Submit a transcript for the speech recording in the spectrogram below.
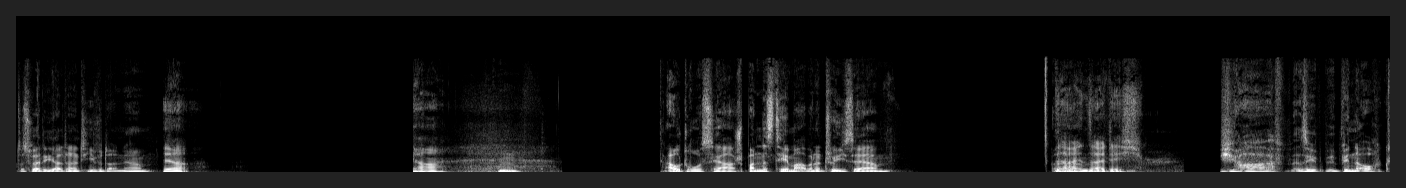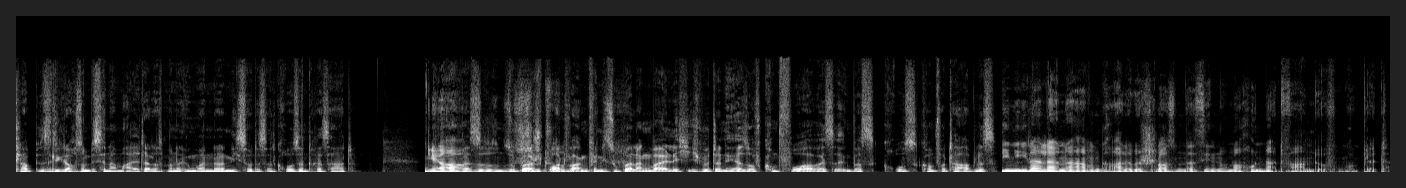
das wäre die Alternative dann, ja. Ja. Ja, Hm. Autos, ja, spannendes Thema, aber natürlich sehr, sehr ähm, einseitig. Ja, also ich bin auch, glaube, es liegt auch so ein bisschen am Alter, dass man irgendwann da nicht so das große Interesse hat. Ja. Also so ein super Sportwagen finde ich super langweilig. Ich würde dann eher so auf Komfort, weißt du, irgendwas großes, komfortables. Die Niederlande haben gerade beschlossen, dass sie nur noch 100 fahren dürfen, komplett.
